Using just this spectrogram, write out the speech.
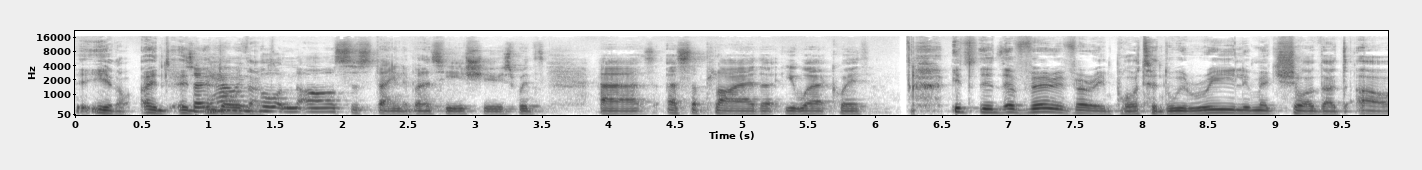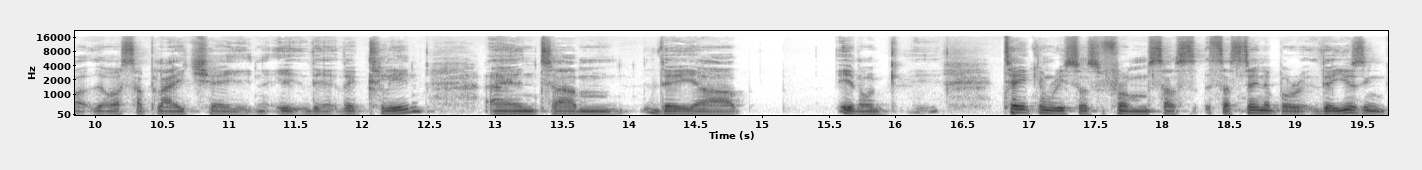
you know, and, and so and how important are sustainability issues with uh, a supplier that you work with? It's they're very very important. We really make sure that our our supply chain they're, they're clean and um, they are, you know, taking resources from sustainable. They're using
